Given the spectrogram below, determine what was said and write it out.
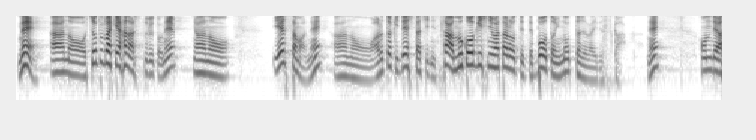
ねあのちょっとだけ話するとねあのイエス様ねあのある時弟子たちにさあ向こう岸に渡ろうって言ってボートに乗ったじゃないですか。ね。ほんであ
